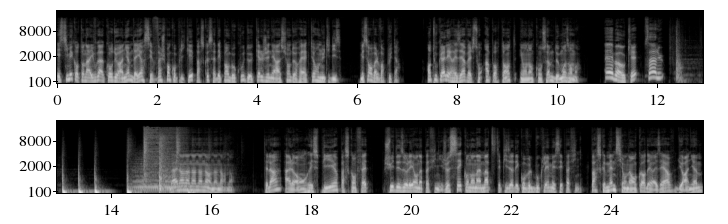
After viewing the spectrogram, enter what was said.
Estimer quand on arriverait à court d'uranium, d'ailleurs, c'est vachement compliqué parce que ça dépend beaucoup de quelle génération de réacteurs on utilise. Mais ça, on va le voir plus tard. En tout cas, les réserves, elles sont importantes et on en consomme de moins en moins. Eh bah ok, salut Bah non, non, non, non, non, non, non, non. T'es là? Alors, on respire parce qu'en fait, je suis désolé, on n'a pas fini. Je sais qu'on en a marre de cet épisode et qu'on veut le boucler, mais c'est pas fini. Parce que même si on a encore des réserves d'uranium,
